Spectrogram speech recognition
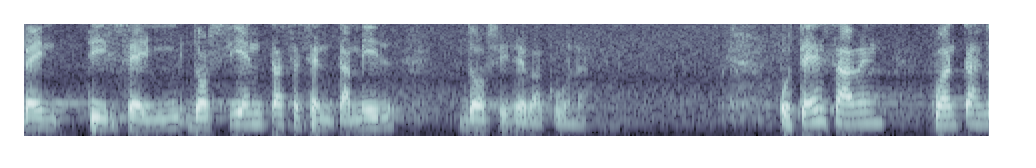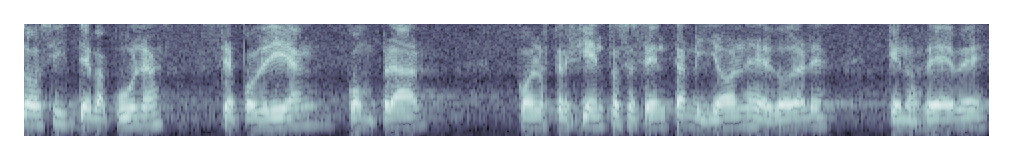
26, 260 mil dosis de vacuna. ¿Ustedes saben cuántas dosis de vacunas se podrían comprar con los 360 millones de dólares que nos debe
